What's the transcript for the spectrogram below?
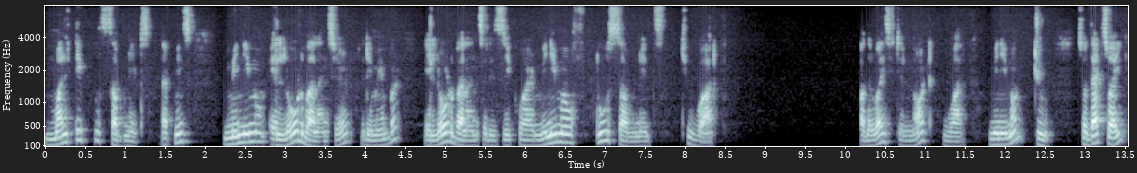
multiple subnets. That means minimum a load balancer. Remember, a load balancer is required minimum of two subnets to work. Otherwise, it will not work. Minimum two. So that's why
